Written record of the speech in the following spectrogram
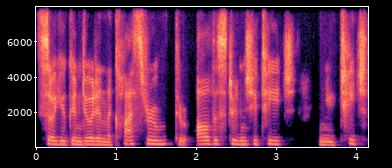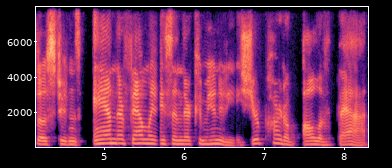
so you can do it in the classroom through all the students you teach and you teach those students and their families and their communities. You're part of all of that.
